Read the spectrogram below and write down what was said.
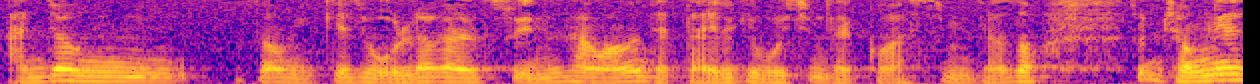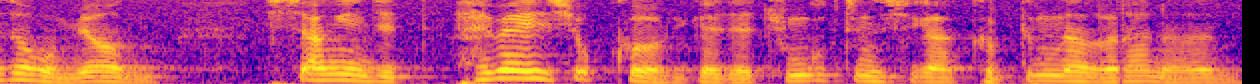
안정성 있게 좀 올라갈 수 있는 상황은 됐다 이렇게 보시면 될 것 같습니다. 그래서 좀 정리해서 보면 시장이 이제 해외 쇼크, 그러니까 이제 중국 증시가 급등락을 하는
